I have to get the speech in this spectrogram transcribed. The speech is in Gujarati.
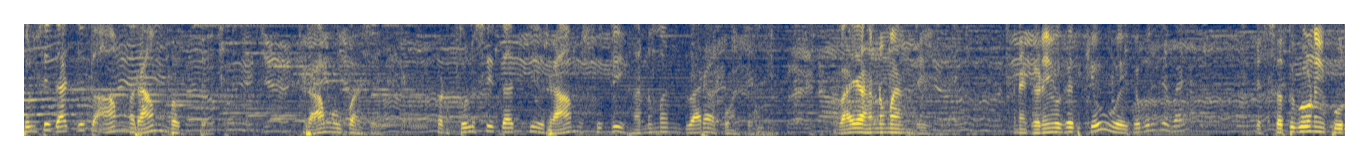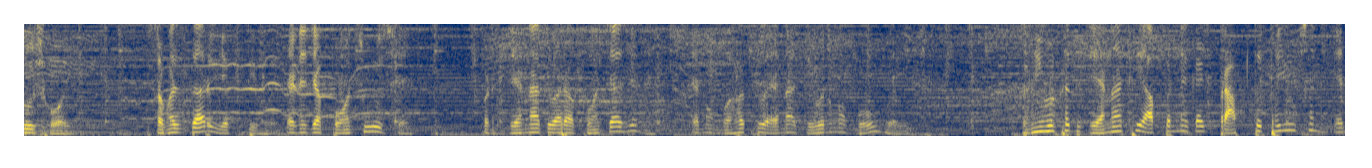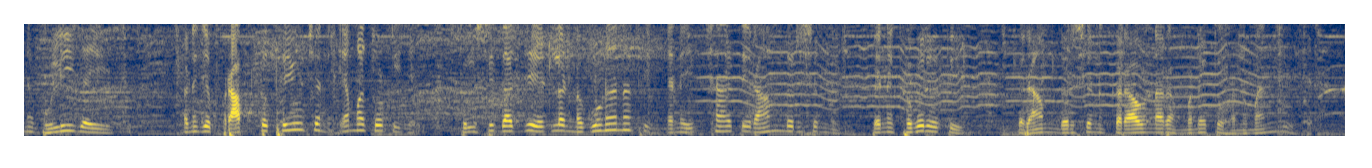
તુલસીદાસજી તો આમ રામ ભક્ત છે. રામ ઉપાસક છે. પણ તુલસીદાસજી રામ સુધી હનુમાન દ્વારા પહોંચે છે. વાયા હનુમાનજી. અને ઘણી વખત કેવું હોય, ખબર છે ભાઈ? કે સદગુણી પુરુષ હોય, સમજદાર વ્યક્તિ હોય, એને જ્યાં પહોંચવું છે, પણ જેના દ્વારા પહોંચ્યા છે ને, એનું મહત્ત્વ એના જીવનમાં બહુ હોય છે. ઘણી વખત જેનાથી આપણને કંઈક પ્રાપ્ત થયું છે ને, એને ભૂલી જઈએ છીએ અને જે પ્રાપ્ત થયું છે ને, એમાં ચોંટી જાય. તુલસીદાસજી એટલા નગુણા નથી, એને ઈચ્છા હતી રામ દર્શનની. એને ખબર હતી કે રામ દર્શન કરાવનારા મને તો હનુમાનજી છે.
